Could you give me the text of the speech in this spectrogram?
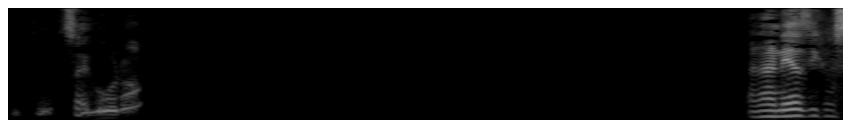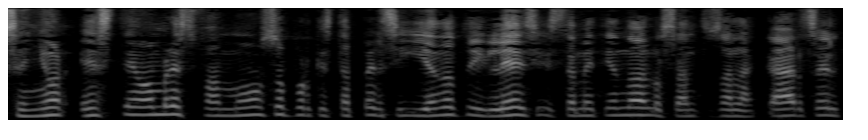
¿Y tú, seguro? Ananías dijo, Señor, este hombre es famoso porque está persiguiendo a tu iglesia y está metiendo a los santos a la cárcel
